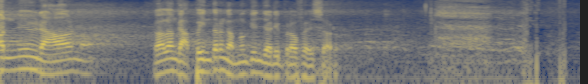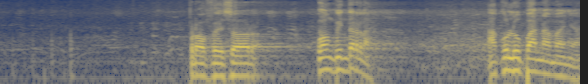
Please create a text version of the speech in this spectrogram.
on ini ndak ono. Kalau nggak pinter nggak mungkin jadi profesor. Profesor wong pinter lah. Aku lupa namanya.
